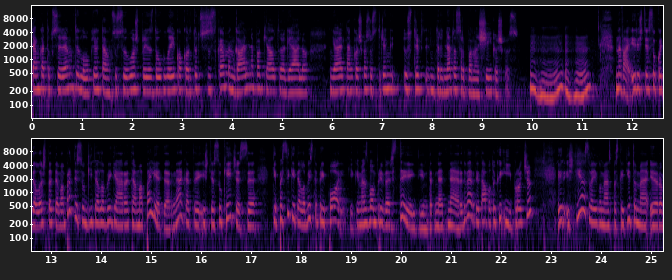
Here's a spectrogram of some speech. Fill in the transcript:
tenka apsirengti laukia, ten susiruoš praeis daug laiko, kartu susiskambint, gali nepakelti ragelio, gali ten kažkas užstrikti internetas ar panašiai kažkas. Mhm, mhm. Na va, ir iš tiesų, kodėl aš tą temą pratęsiu, gytė labai gerą temą palėtė, ar ne, kad iš tiesų keičiasi, pasikeitė labai stipriai poreikiai, kai mes buvom priversti eiti į internetinę erdvę ir tai tapo tokiu įpročiu. Ir iš ties, va, jeigu mes paskaitytume ir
